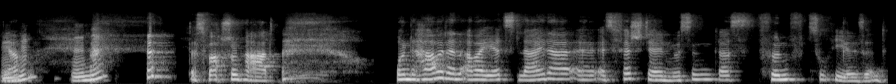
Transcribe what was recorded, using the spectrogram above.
Ja? Mhm. Mhm. Das war schon hart. Und habe dann aber jetzt leider äh, es feststellen müssen, dass fünf zu viel sind.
